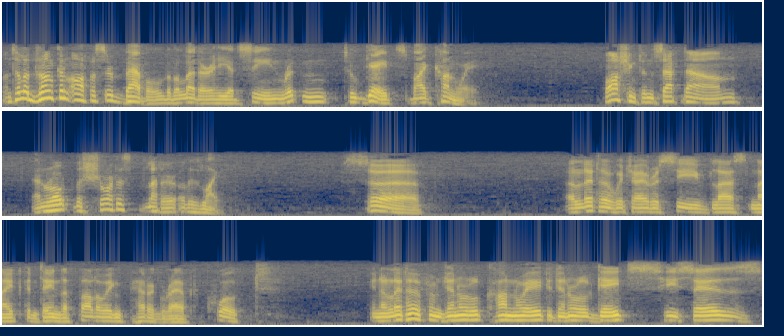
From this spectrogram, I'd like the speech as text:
until a drunken officer babbled of a letter he had seen written to Gates by Conway. Washington sat down and wrote the shortest letter of his life. Sir, a letter which I received last night contained the following paragraph quote, In a letter from General Conway to General Gates, he says,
